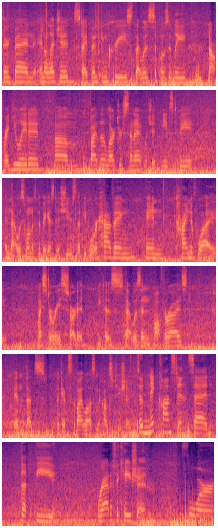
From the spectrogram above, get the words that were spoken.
there'd been an alleged stipend increase that was supposedly not regulated um, by the larger Senate, which it needs to be. And that was one of the biggest issues that people were having, and kind of why my story started, because that wasn't authorized, and that's against the bylaws and the Constitution. So Nick Constant said that the ratification for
